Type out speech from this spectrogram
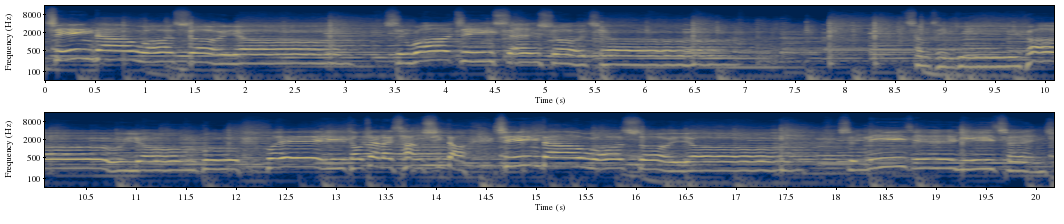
倾倒我所有，是我今生所求。从今以后再来唱祈祷。倾倒我所有，是你旨意成就。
